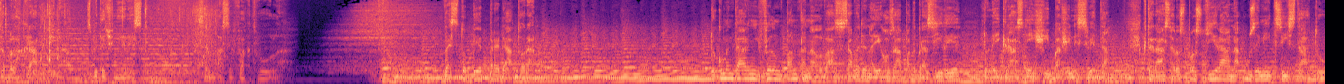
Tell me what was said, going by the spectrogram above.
to byla královina. Zbytečný risk. Jsem asi fakt vůl. Ve stopě Predátora. Dokumentární film Pantanal vás zavede na jeho západ Brazílie do nejkrásnější bažiny světa, která se rozprostírá na území tří států.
